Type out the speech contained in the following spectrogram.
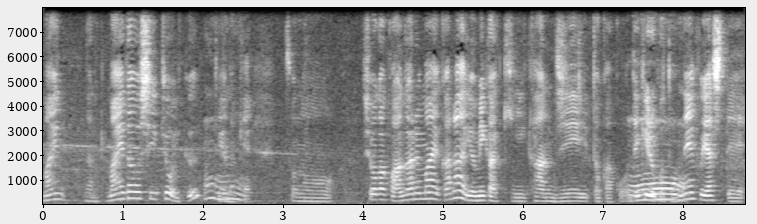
前なんだっけ前倒し教育っていうんだっけ、うんうん。その小学校上がる前から読み書き漢字とかこうできることをね増やしていく。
